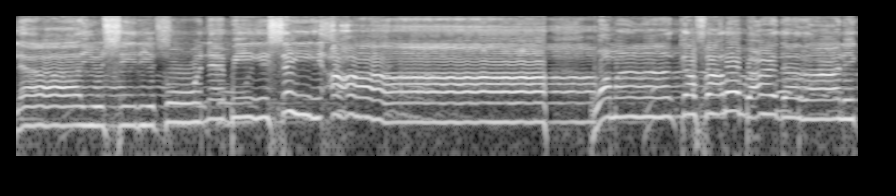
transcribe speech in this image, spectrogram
لا يشركون بي شيئا. ومن كفر بعد ذلك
